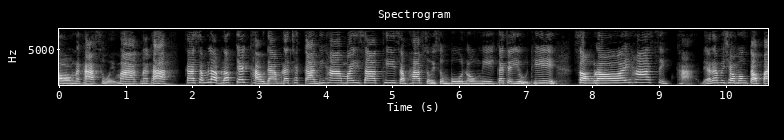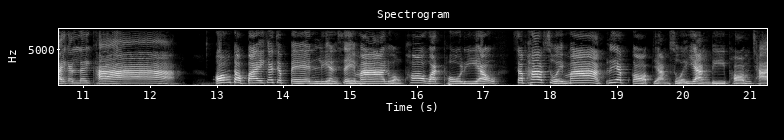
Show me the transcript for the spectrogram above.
รองนะคะ สวยมากนะคะ ค่ะสำหรับล็อกเก็ตขาวดำรัชกาลที่ 5 ไม่ทราบที่สภาพสวยสมบูรณ์องค์นี้ก็จะอยู่ที่ 250 ค่ะ เดี๋ยวเราไปชมองค์ต่อไปกันเลยค่ะองค์ต่อไปก็จะเป็นเหรียญเสมาหลวงพ่อวัดโพเลี้ยว สภาพสวยมาก เรียบกรอบอย่างสวยอย่างดีพร้อมใช้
